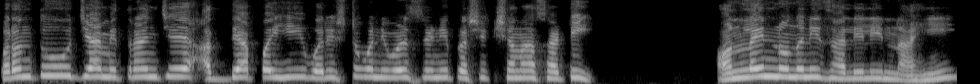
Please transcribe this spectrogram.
परंतु ज्या मित्रांचे अद्यापही वरिष्ठ व निवड श्रेणी प्रशिक्षणासाठी ऑनलाईन नोंदणी झालेली नाही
